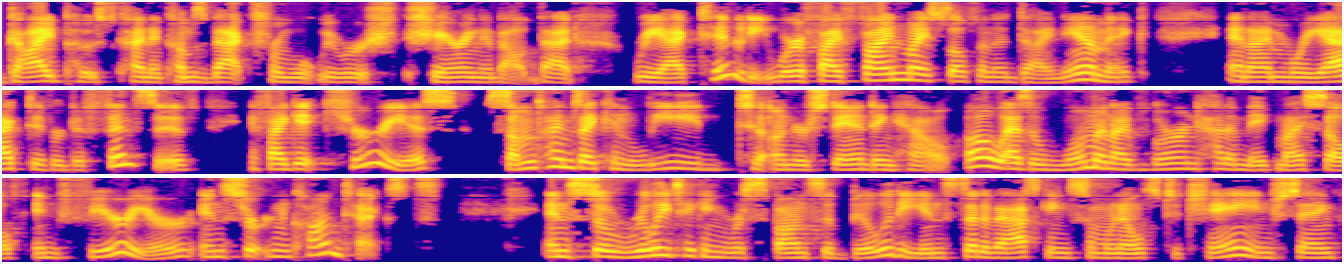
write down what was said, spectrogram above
guidepost kind of comes back from what we were sh- sharing about that reactivity, where if I find myself in a dynamic and I'm reactive or defensive, if I get curious, sometimes I can lead to understanding how, oh, as a woman, I've learned how to make myself inferior in certain contexts. And so really taking responsibility instead of asking someone else to change, saying,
